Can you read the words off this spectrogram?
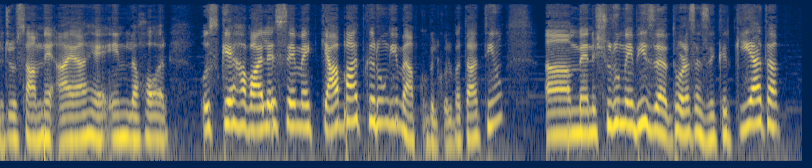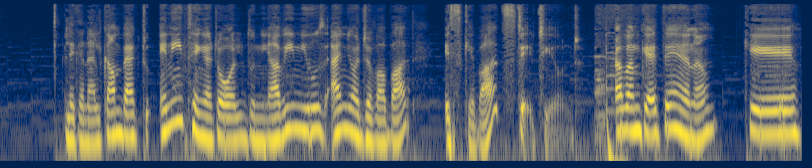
जो सामने आया है इन लाहौर उसके हवाले से मैं क्या बात करूँगी मैं आपको बिल्कुल बताती हूँ। मैंने शुरू में भी थोड़ा सा ज़िक्र किया था, लेकिन I come back to anything at all दुनियावी न्यूज़ एंड योर जवाब इसके बाद स्टे ट्यून्ड अब हम कहते हैं ना कि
